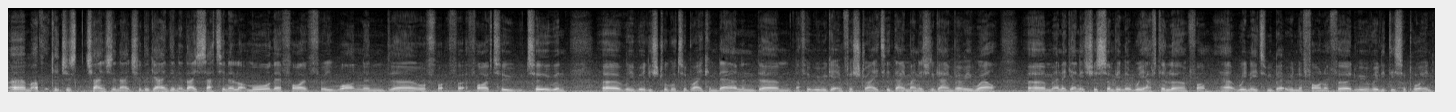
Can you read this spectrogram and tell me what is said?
Um, I think it just changed the nature of the game, didn't it? They sat in a lot more. They're five-three-one and uh, or five-two-two, and uh, we really struggled to break them down. And um, I think we were getting frustrated. They managed the game very well, um, and again, it's just something that we have to learn from. Uh, we need to be better in the final third. We were really disappointed.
